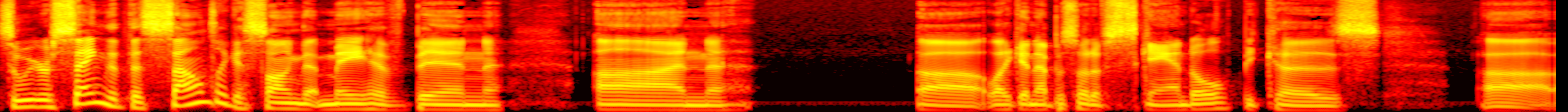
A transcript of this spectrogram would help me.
So we were saying that this sounds like a song that may have been on uh, like an episode of Scandal because uh,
